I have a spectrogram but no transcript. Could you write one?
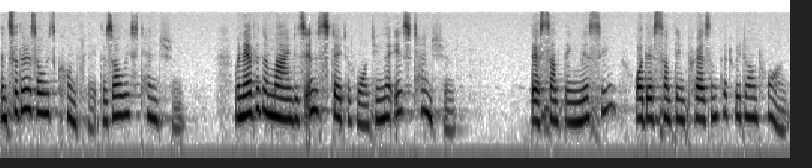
And so there is always conflict, there's always tension. Whenever the mind is in a state of wanting, there is tension. There's something missing or there's something present that we don't want.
